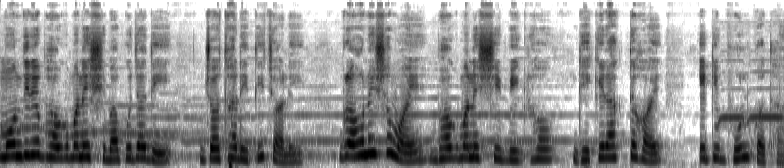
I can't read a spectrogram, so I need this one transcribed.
মন্দিরে ভগবানের সেবা পূজা দিয়ে যথারীতি চলে। গ্রহণের সময় ভগবানের শিব বিগ্রহ ঢেকে রাখতে হয়, এটি ভুল কথা।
